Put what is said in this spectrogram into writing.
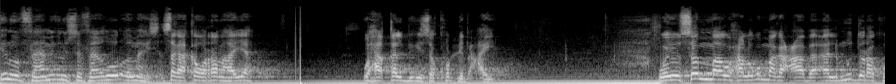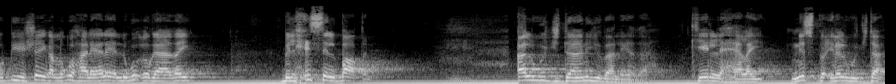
inuu fahmay inuusan fahmid war ooma haysa isagaa ka warramahaya waxaa qalbigiisa ku dhibcay wayusamaa waxaa lagu magacaabaa almudraku bihi shayga lagu haleelay lagu ogaaday bilxisi اlbaطin alwijdaaniyu baa la yidhahdaa kii la helay nisba ila اlwijdaan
